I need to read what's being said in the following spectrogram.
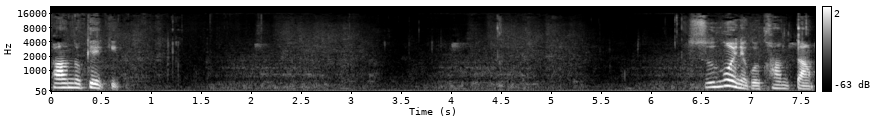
パウンドケーキ。すごいねこれ簡単。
